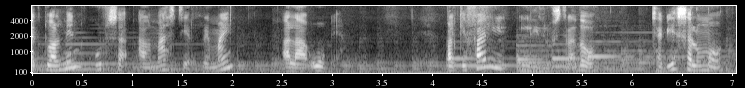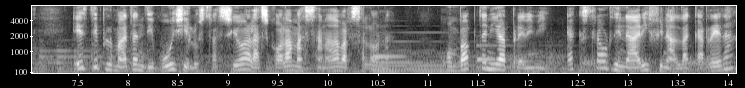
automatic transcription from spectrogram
actualment cursa el màster Remind a la UB. Pel que fa a l'il·lustrador, Xavier Salomó és diplomat en dibuix i il·lustració a l'Escola Massana de Barcelona, on va obtenir el Premi Extraordinari Final de Carrera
